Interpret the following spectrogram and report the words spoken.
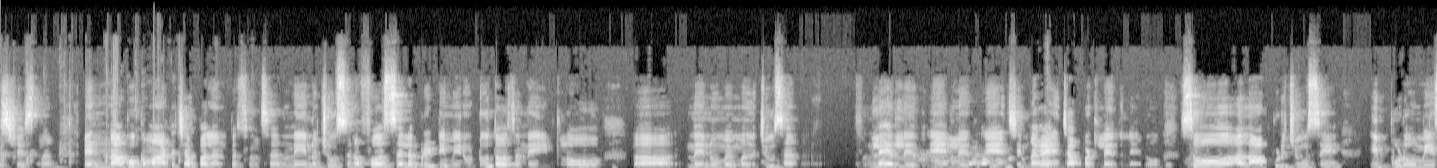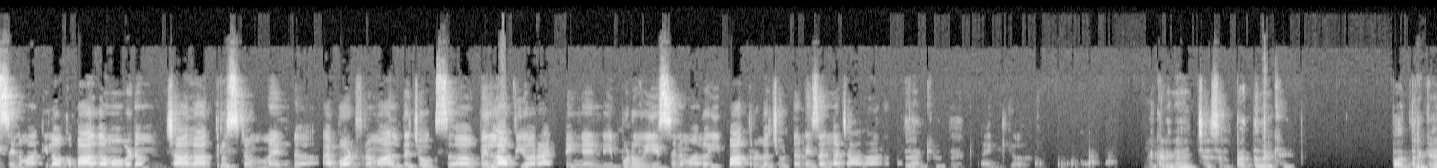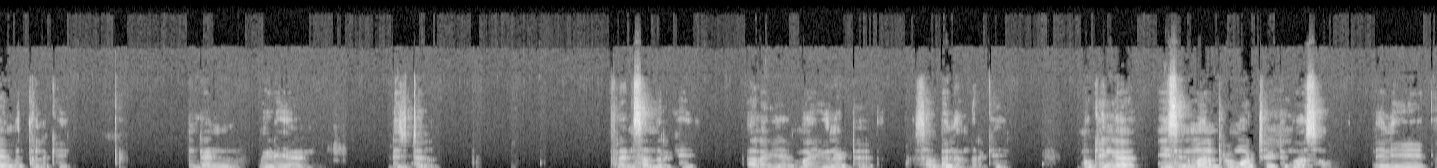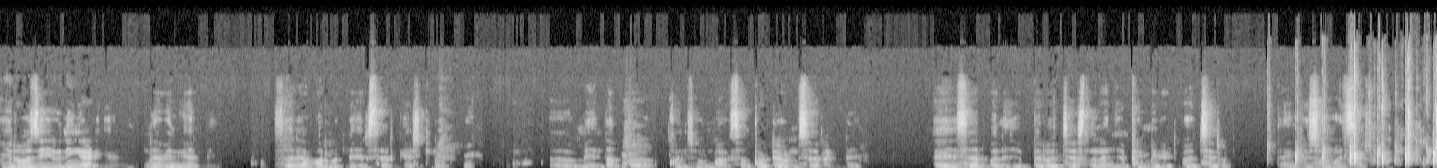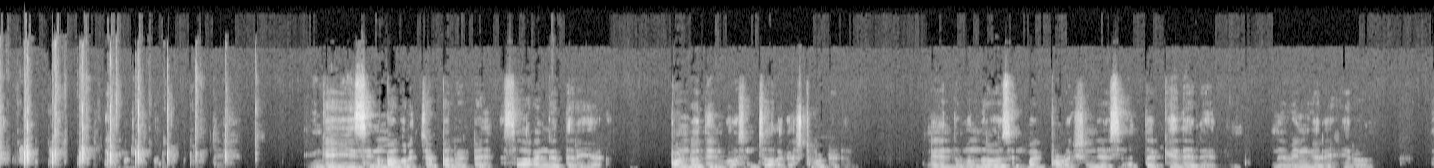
Request చేస్తున్నాను and నాకు ఒక మాట చెప్పాలనిపిస్తుంది సార్. నేను చూసిన ఫస్ట్ సెలబ్రిటీ మీరు టూ థౌజండ్ ఎయిట్లో నేను మిమ్మల్ని చూశాను. లేదు లేదు ఏం లేదు. ఏం చిన్నగా ఏం చెప్పట్లేదు నేను. సో అలా అప్పుడు చూసి ఇప్పుడు మీ సినిమాకి ఇలా ఒక భాగం అవ్వడం చాలా అదృష్టం. And apart from all the jokes will love your acting and ఇప్పుడు ఈ సినిమాలో ఈ పాత్రలో చూడటం నిజంగా చాలా ఆనందంగా థ్యాంక్ యూ ఇక్కడికి ఇచ్చేసిన పెద్దలకి పాత్రికేయ మిత్రులకి and media and digital friends అందరికీ అలాగే మా యూనిట్ సభ్యులందరికీ. ముఖ్యంగా ఈ సినిమాను ప్రమోట్ చేయడం కోసం నేను ఈ ఈరోజు ఈవినింగ్ అడిగాను నవీన్ గారిని. సార్ ఎవరు లేరు సార్ గెస్ట్లు. మేము తప్ప కొంచెం మాకు సపోర్ట్ ఇవ్వండి సార్ అంటే ఏ సార్ భలే చెప్పారు వచ్చేస్తున్నానని చెప్పి ఇమీడియట్గా వచ్చారు. Thank you so much sir ఇంకా ఈ సినిమా గురించి చెప్పాలంటే సారంగ దర్యా పండు దీనికోసం చాలా కష్టపడ్డాడు. నేను ఇంతకుముందు సినిమాకి ప్రొడక్షన్ చేశా తగ్గేదే లేని నవీన్ గారి హీరో.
